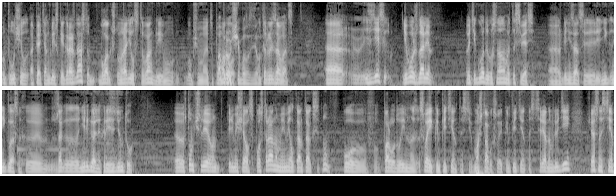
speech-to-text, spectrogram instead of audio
Он получил опять английское гражданство, благо, что он родился-то в Англии, ему, в общем, это помогло Попроще было сделать. натурализоваться. Э, и здесь его ждали в эти годы в основном это связь э, организации негласных, э, нелегальных резидентур. Э, в том числе он перемещался по странам, имел контакт ну, по, по роду именно своей компетентности, в масштабах своей компетентности с рядом людей, в частности,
